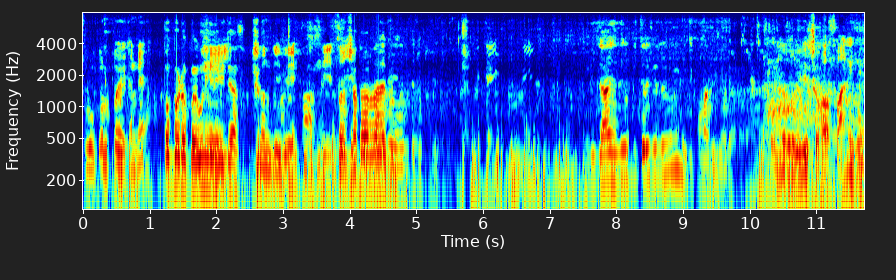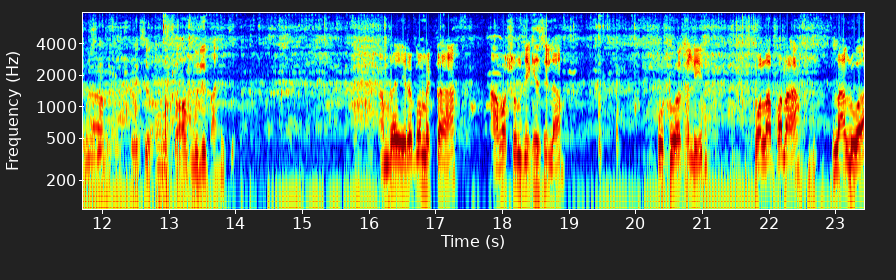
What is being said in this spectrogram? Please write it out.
প্রকল্প এখানে। সন্দীপে যায় এদিকে ভিতরে গেলে কোনা দিকে ওই সব সবগুলি পানিতে আমরা এরকম একটা আবাসন দেখেছিলাম পটুয়াখালীর কলাপাড়া লালুয়া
